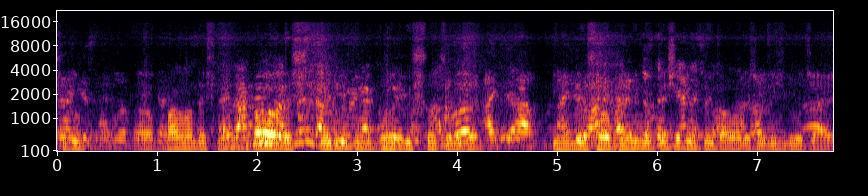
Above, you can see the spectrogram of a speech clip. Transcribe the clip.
শুধু বাংলাদেশ নয়, বাংলাদেশ পেরিয়ে কিন্তু বহির্বিশ্ব চলে যায়। ইন্ডিয়া সহ বিভিন্ন দেশে কিন্তু এই বাংলাদেশি ইলিশগুলো যায়।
